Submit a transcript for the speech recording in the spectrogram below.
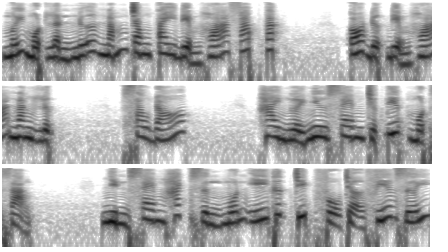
Mới một lần nữa nắm trong tay điểm hóa pháp tắc. Có được điểm hóa năng lực. Sau đó. Hai người như xem trực tiếp một dạng. Nhìn xem hách rừng muốn ý thức chip phụ trợ phía dưới.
